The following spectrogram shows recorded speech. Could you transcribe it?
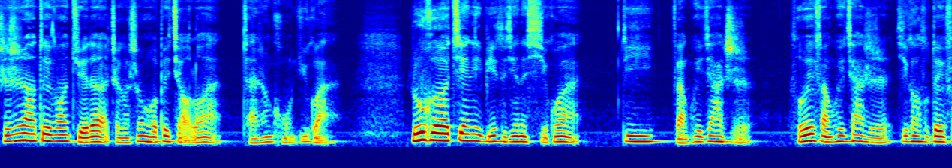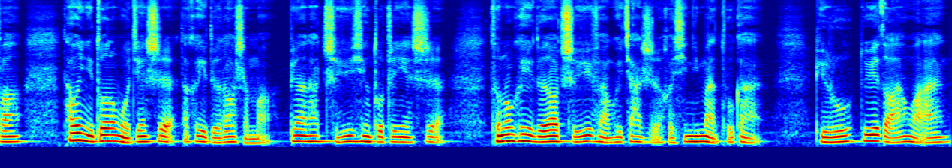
只是让对方觉得整个生活被搅乱，产生恐惧感。如何建立彼此间的习惯？第一，反馈价值。所谓反馈价值，即告诉对方，他为你做了某件事，他可以得到什么，并让他持续性做这件事，从中可以得到持续反馈价值和心理满足感。比如对于早安、晚安、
